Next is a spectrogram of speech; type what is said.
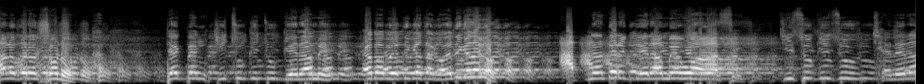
ভালো করে শোনো। দেখবেন কিছু কিছু গ্রামে এবার এদিকে দেখো এদিকে দেখো। আপনাদের গ্রামেও আছে। কিছু কিছু ছেলেরা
